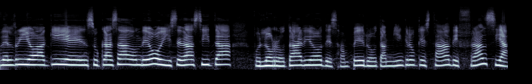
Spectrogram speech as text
del Río aquí en su casa donde hoy se da cita pues los rotarios de San Pedro, también creo que está de Francia.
